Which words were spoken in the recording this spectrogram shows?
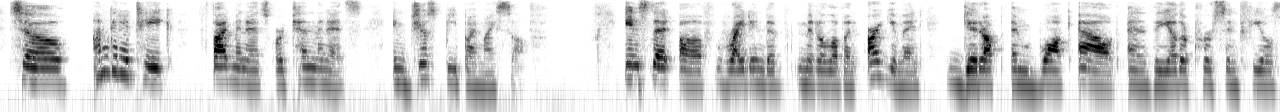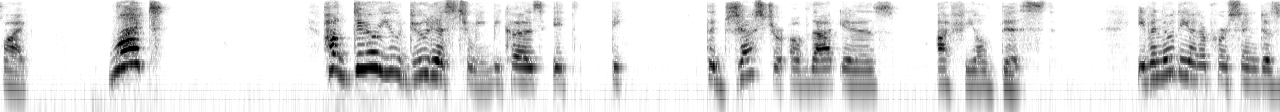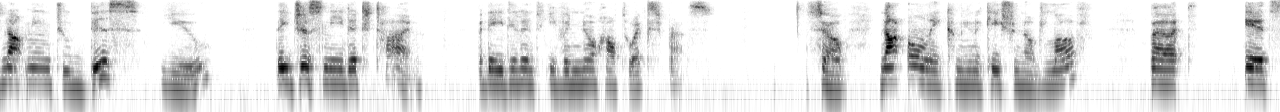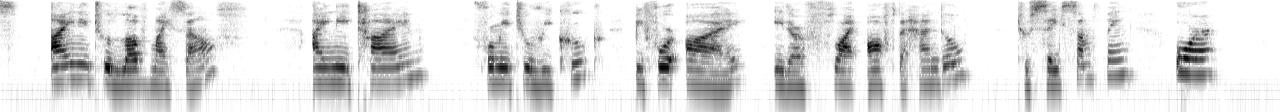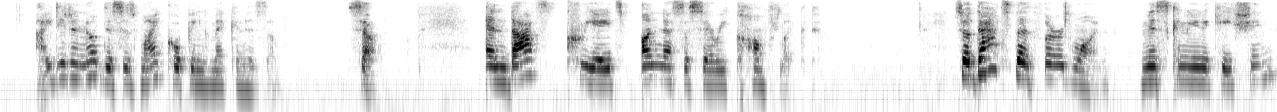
So I'm going to take five minutes or 10 minutes and just be by myself. Instead of right in the middle of an argument, get up and walk out and the other person feels like, what? How dare you do this to me? Because it, the, the gesture of that is, I feel dissed. Even though the other person does not mean to diss you, they just needed time, but they didn't even know how to express. So not only communication of love, but it's I need to love myself. I need time for me to recoup before I either fly off the handle to say something or I didn't know this is my coping mechanism. So, and that creates unnecessary conflict. So that's the third one miscommunication,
